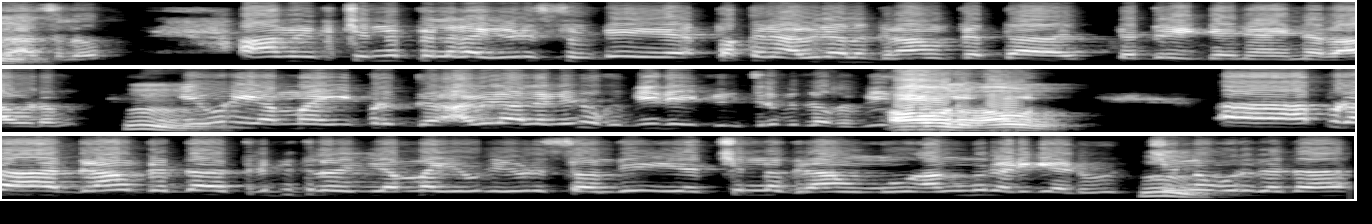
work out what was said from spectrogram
క్లాసులో ఆమె చిన్న పిల్లగా ఏడుస్తుంటే పక్కన అవిలాల గ్రామం పెద్ద పెద్దరెడ్డి అని ఆయన రావడం. ఎవరు అమ్మాయి ఇప్పుడు అవిలాల అనేది ఒక వీధి అయిపోయింది తిరుపతిలో ఒక వీధి అప్పుడు ఆ గ్రామం పెద్ద తిరుపతిలో ఈ అమ్మాయి ఎవరు ఏడుస్తోంది? చిన్న గ్రామము అందరూ అడిగాడు. చిన్న ఊరు కదా.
